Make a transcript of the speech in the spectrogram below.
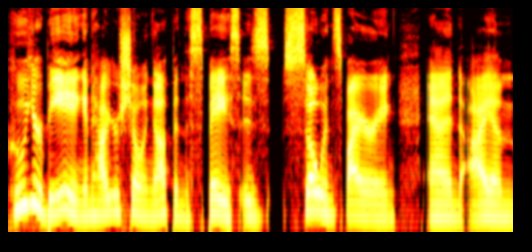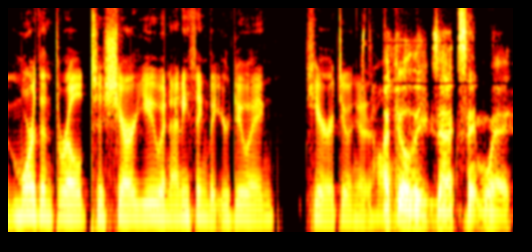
who you're being and how you're showing up in the space is so inspiring. And I am more than thrilled to share you and anything that you're doing here, doing it at home. I feel the exact same way.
